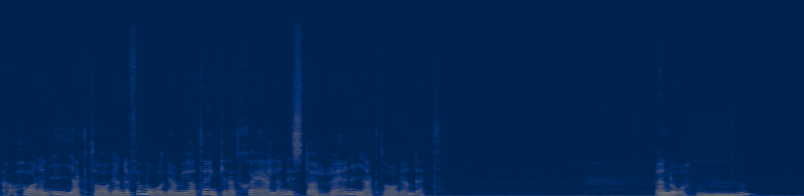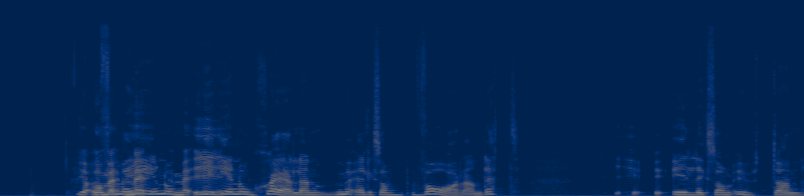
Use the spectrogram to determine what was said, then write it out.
har en iakttagande förmåga men jag tänker att själen är större än iakttagandet. Ändå. Mm. Ja, Och för med- mig med- är, nog, med i- är nog själen är liksom varandet i liksom utan,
